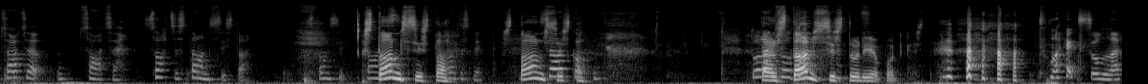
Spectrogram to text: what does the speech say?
Saat sä, saat sä, saat sä stanssista? Stanssi, stans- Stanssista. Nyt. Stanssista. Saatko- Tämä on Tuleeko sulta, Stanssistudio podcast. tuleeko sulle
